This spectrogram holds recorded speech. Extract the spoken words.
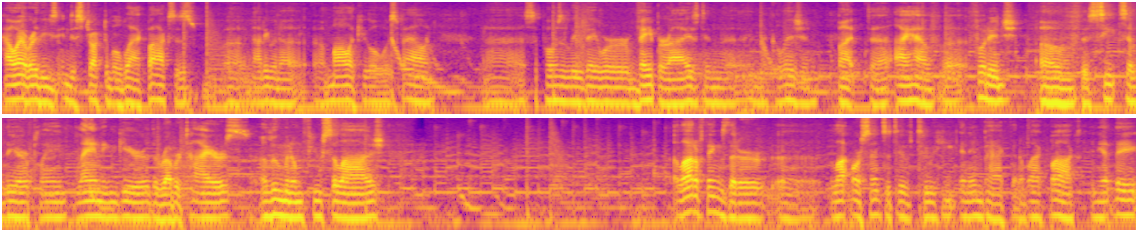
However, these indestructible black boxes, uh, not even a, a, molecule was found. Uh, supposedly they were vaporized in the, in the collision. But uh, I have uh, footage of the seats of the airplane, landing gear, the rubber tires, aluminum fuselage. A lot of things that are uh, a lot more sensitive to heat and impact than a black box, and yet they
